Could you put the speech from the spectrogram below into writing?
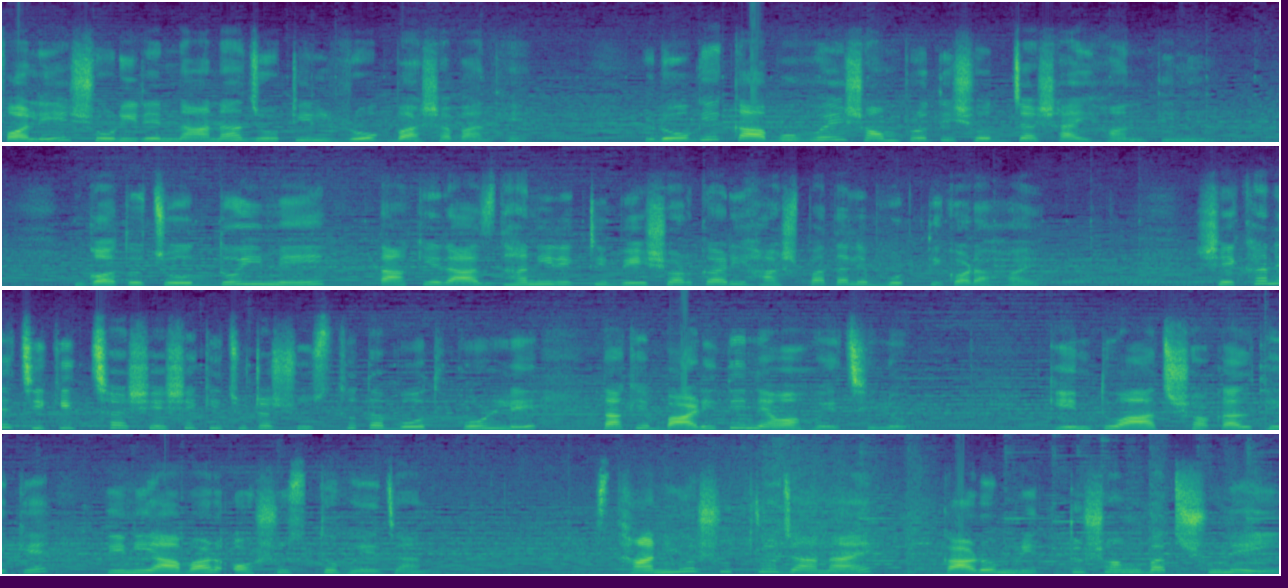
ফলে শরীরে নানা জটিল রোগ বাসা বাঁধে। রোগে কাবু হয়ে সম্প্রতি শয্যাশায়ী হন তিনি। গত চোদ্দই মে তাকে রাজধানীর একটি বেসরকারি হাসপাতালে ভর্তি করা হয়। সেখানে চিকিৎসা শেষে কিছুটা সুস্থতা বোধ করলে তাকে বাড়িতে নেওয়া হয়েছিল। কিন্তু আজ সকাল থেকে তিনি আবার অসুস্থ হয়ে যান। স্থানীয় সূত্র জানায় কারও মৃত্যু সংবাদ শুনেই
